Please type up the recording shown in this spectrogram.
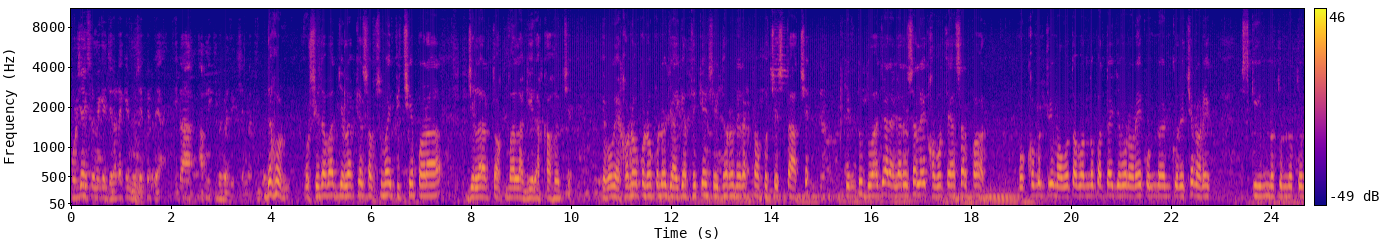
পরিযায়ী শ্রমিকের জেলাটাকে মুছে ফেলবে? এটা আপনি কীভাবে দেখছেন দেখুন মুর্শিদাবাদ জেলাকে সবসময় পিছিয়ে পড়া জেলার তকমা লাগিয়ে রাখা হয়েছে। এবং এখনও কোনো কোনো জায়গা থেকে সেই ধরনের একটা অপচেষ্টা আছে। কিন্তু দু হাজার এগারো সালে ক্ষমতায় আসার পর মুখ্যমন্ত্রী মমতা বন্দ্যোপাধ্যায় যেমন অনেক উন্নয়ন করেছেন, অনেক স্কিম, নতুন নতুন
